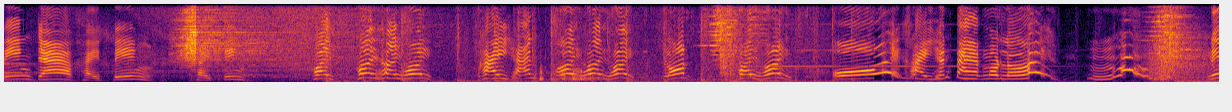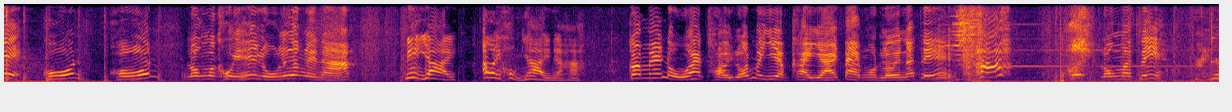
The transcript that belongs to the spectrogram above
ปิ้งจ้า ไข่ปิ้ง ไข่ปิ้ง เฮ้ยเฮ้ยเฮ้ยเฮ้ยไข่ฉัน เฮ้ยเฮ้ยเฮ้ยรถเฮ้ยเฮ้ยโอ้ยไข่ฉันแตกหมดเลยหืมนี่คุณคุณลงมาคุยให้รู้เรื่องเลยนะ นี่ยายอะไรของยายเนี่ยฮะ ก็แม่หนูอะถอยรถมาเหยียบไข่ยายแตกหมดเลยนะสิ ฮะ ลงมาสิ ไหนไหน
